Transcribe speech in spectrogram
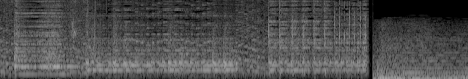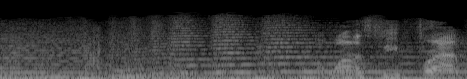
I want to see Francis.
